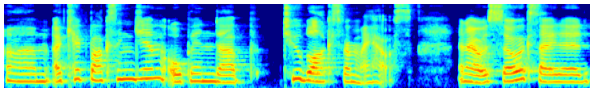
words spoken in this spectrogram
um, a kickboxing gym opened up two blocks from my house. And I was so excited.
